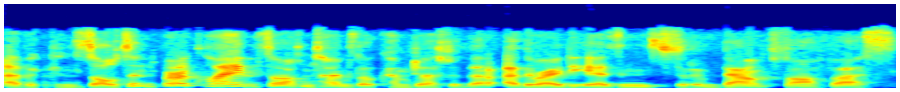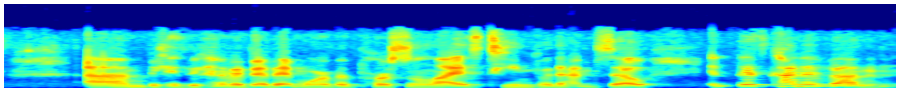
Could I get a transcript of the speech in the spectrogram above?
of a consultant for our clients. So oftentimes they'll come to us with other ideas and sort of bounce off us um, because we kind of a, a, bit more of a personalized team for them. So it's kind of um,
